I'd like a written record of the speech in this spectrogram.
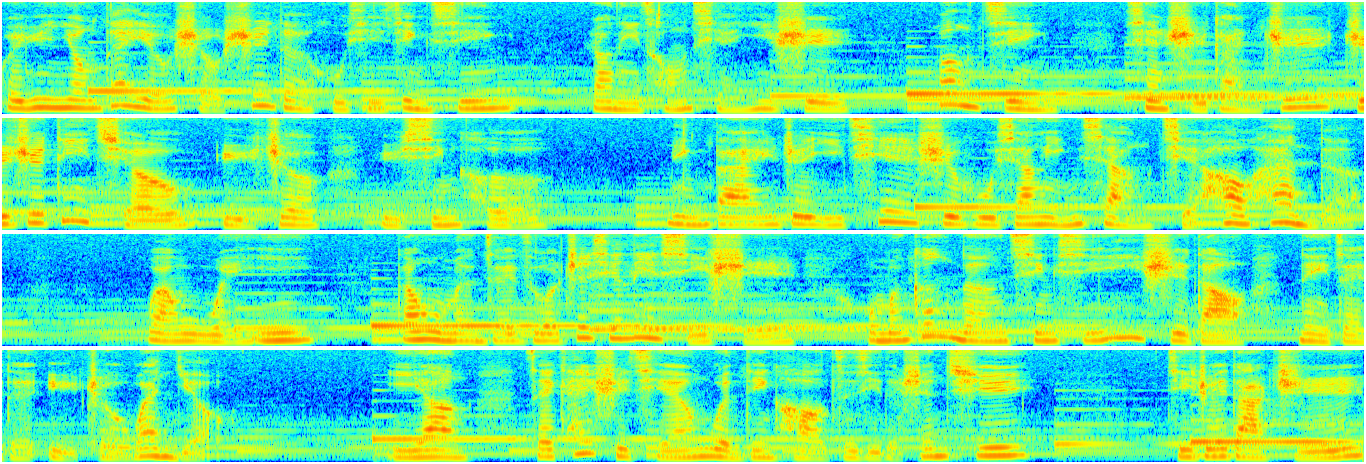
会运用带有手势的呼吸静心，让你从潜意识、梦境、现实感知，直至地球、宇宙与星河，明白这一切是互相影响且浩瀚的，万物为一。当我们在做这些练习时，我们更能清晰意识到内在的宇宙万有。一样，在开始前稳定好自己的身躯，脊椎打直，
